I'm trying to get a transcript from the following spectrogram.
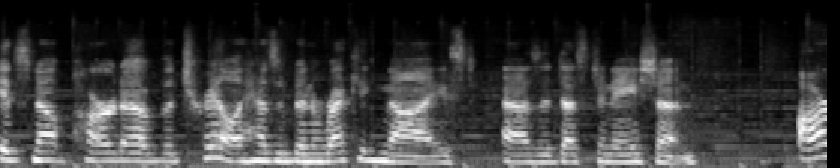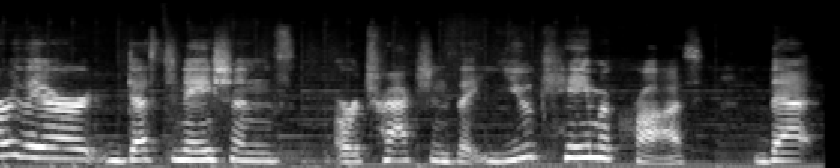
it's not part of the trail. It hasn't been recognized as a destination. Are there destinations or attractions that you came across that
